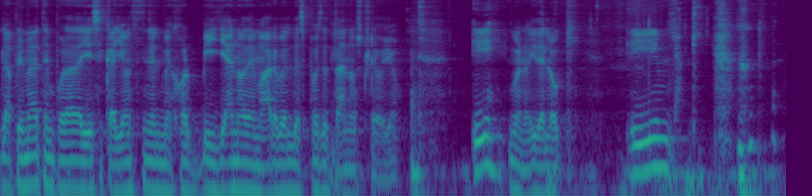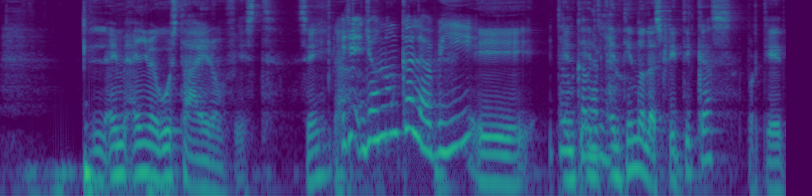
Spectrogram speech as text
la primera temporada de Jessica Jones tiene el mejor villano de Marvel después de Thanos, creo yo. Y, bueno, y de Loki. Y... A mí, a mí me gusta Iron Fist. ¿Sí? La- Oye, yo nunca la vi. y Tengo en- que en- verla. entiendo las críticas porque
